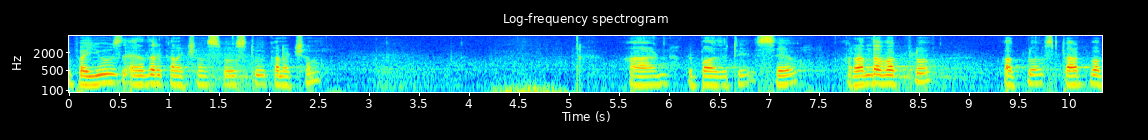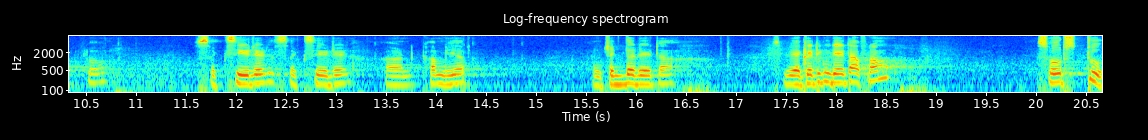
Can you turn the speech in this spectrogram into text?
If I use another connection source to connection. And repository save. Run the workflow. Workflow start workflow. Succeeded succeeded. And come here and check the data. So we are getting data from source 2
